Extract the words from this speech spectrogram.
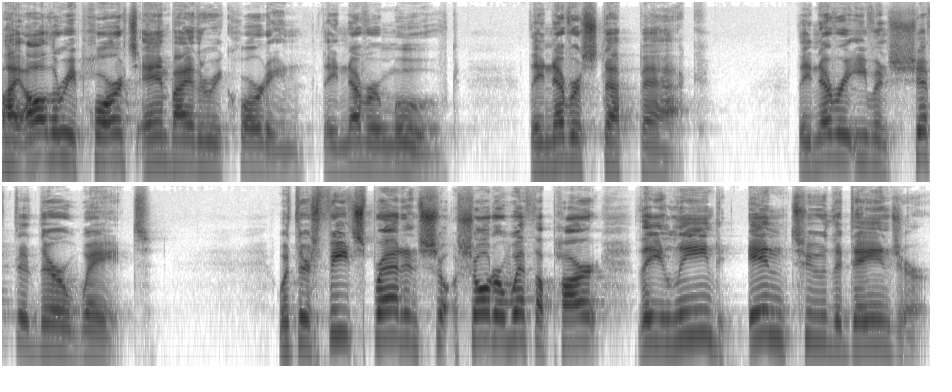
By all the reports and by the recording, they never moved. They never stepped back. They never even shifted their weight. With their feet spread and sh- shoulder width apart, they leaned into the danger,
